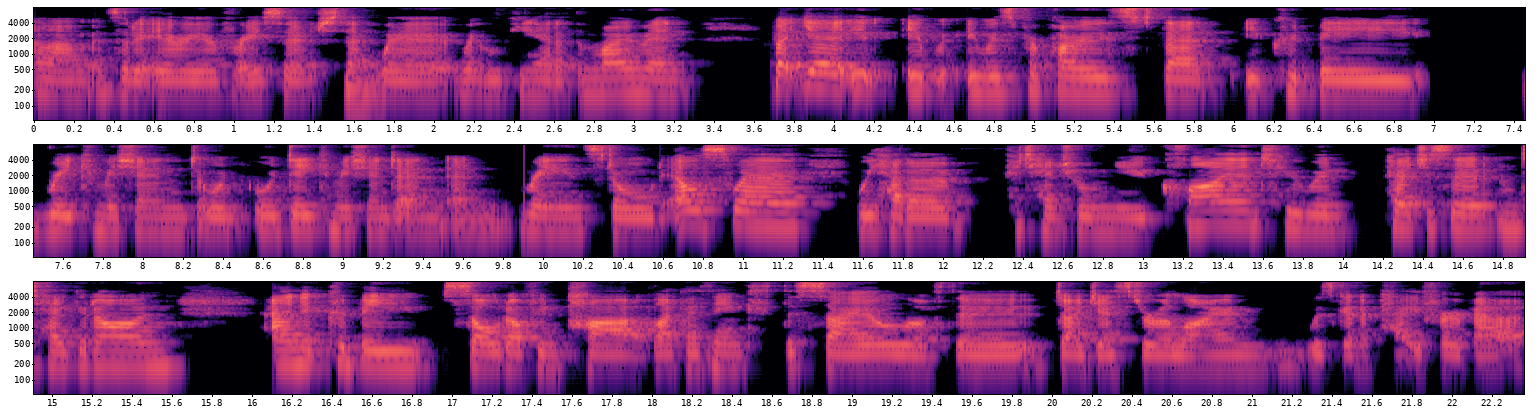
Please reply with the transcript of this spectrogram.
um, and sort of area of research that Mm. we're we're looking at at the moment. But yeah, it, it, it was proposed that it could be recommissioned or, or decommissioned and, and reinstalled elsewhere. We had a potential new client who would purchase it and take it on. And it could be sold off in part. Like I think the sale of the digester alone was going to pay for about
